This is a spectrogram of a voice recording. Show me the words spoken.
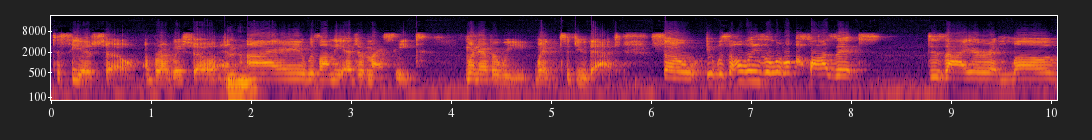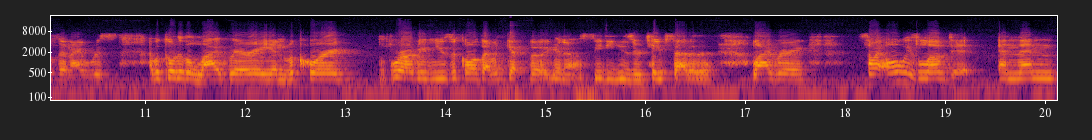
to see a show, a Broadway show, and mm-hmm. I was on the edge of my seat whenever we went to do that. So it was always a little closet desire and love, and I was I would go to the library and record Broadway musicals. I would get the you know CDs or tapes out of the library. So I always loved it. And then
